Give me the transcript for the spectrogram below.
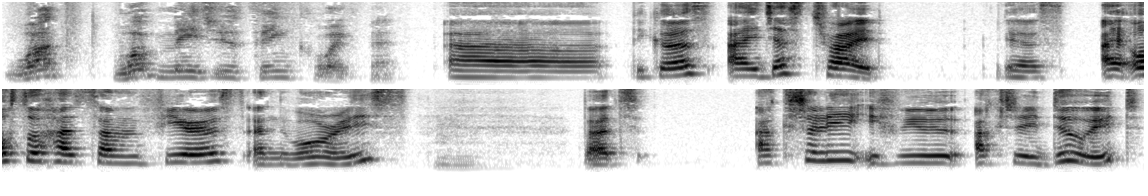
What what made you think like that? Uh, because I just tried. Yes, I also had some fears and worries, but actually, if you actually do it,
